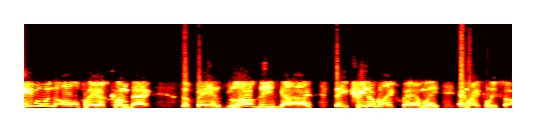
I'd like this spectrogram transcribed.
Even when the old players come back, the fans love these guys. They treat them like family, and rightfully so.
